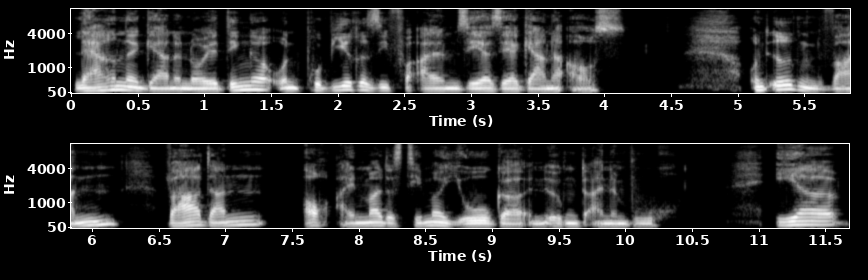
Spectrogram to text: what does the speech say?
lerne gerne neue Dinge und probiere sie vor allem sehr, sehr gerne aus. Und irgendwann war dann auch einmal das Thema Yoga in irgendeinem Buch. Eher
